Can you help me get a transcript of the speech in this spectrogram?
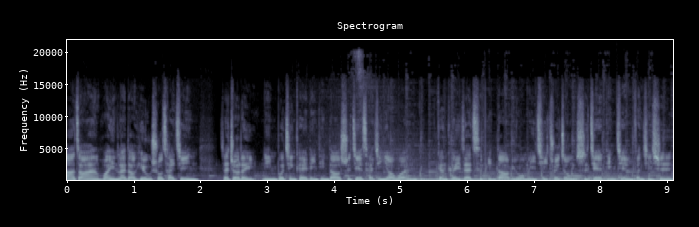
大家早安，欢迎来到 Hugh 说财经。在这里，您不仅可以聆听到世界财经要闻，更可以在此频道与我们一起追踪世界顶尖分析师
